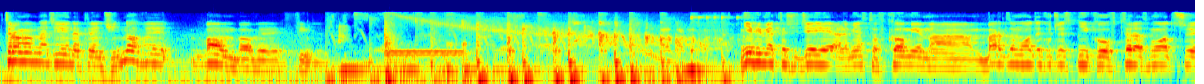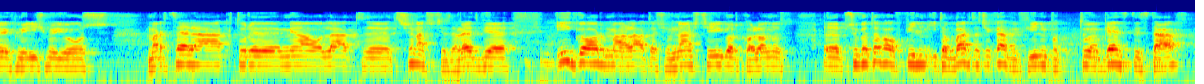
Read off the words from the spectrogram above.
którą mam nadzieję nakręci nowy, bombowy film. Nie wiem jak to się dzieje, ale miasto w Komie ma bardzo młodych uczestników, coraz młodszych. Mieliśmy już Marcela, który miał lat e, 13 zaledwie. Igor ma lat 18, Igor Kolonus e, przygotował film i to bardzo ciekawy film pod tytułem Gęsty Staw.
